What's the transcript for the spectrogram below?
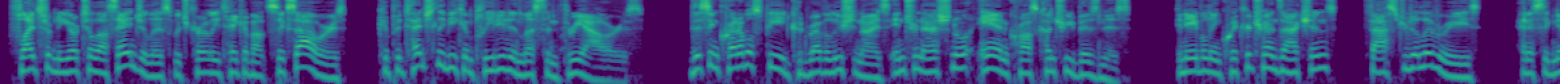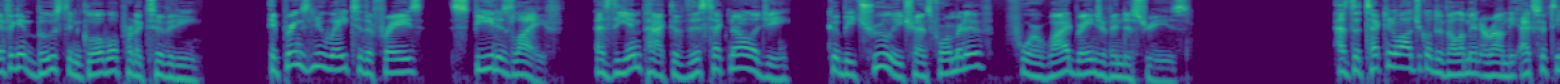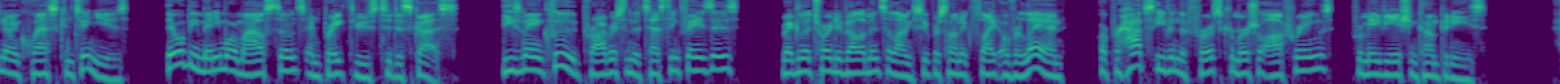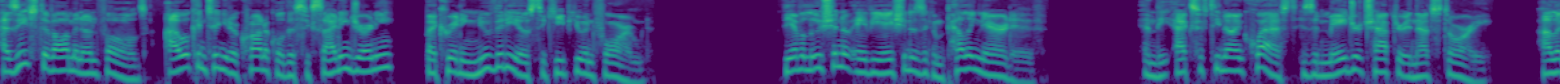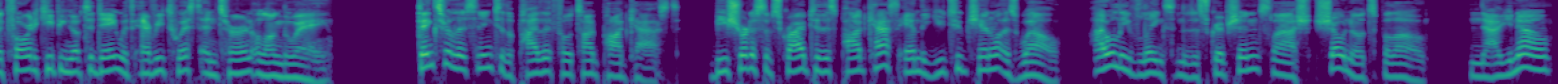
Flights from New York to Los Angeles, which currently take about six hours, could potentially be completed in less than three hours. This incredible speed could revolutionize international and cross country business, enabling quicker transactions, faster deliveries, and a significant boost in global productivity. It brings new weight to the phrase, speed is life, as the impact of this technology could be truly transformative for a wide range of industries. As the technological development around the X 59 Quest continues, there will be many more milestones and breakthroughs to discuss. These may include progress in the testing phases, regulatory developments allowing supersonic flight over land, or perhaps even the first commercial offerings from aviation companies. As each development unfolds, I will continue to chronicle this exciting journey by creating new videos to keep you informed. The evolution of aviation is a compelling narrative, and the X 59 Quest is a major chapter in that story. I look forward to keeping you up to date with every twist and turn along the way. Thanks for listening to the Pilot Photog podcast. Be sure to subscribe to this podcast and the YouTube channel as well. I will leave links in the description slash show notes below. Now you know.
